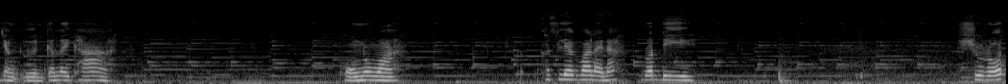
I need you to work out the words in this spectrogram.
อย่างอื่นกันเลยค่ะ ผงนัวเขาจะเรียกว่าอะไรนะรสดี ชูรส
